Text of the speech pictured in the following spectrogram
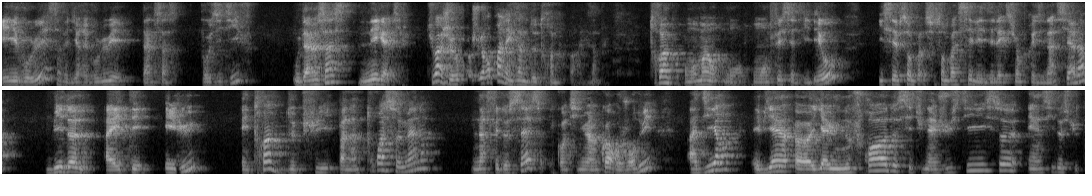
Et évoluer, ça veut dire évoluer dans le sens positif ou dans le sens négatif. Tu vois, je, je l'exemple de Trump, par exemple. Trump, au moment où on, fait cette vidéo, il se sont, se passées les élections présidentielles. Biden a été élu et Trump, depuis pendant trois semaines, n'a fait de cesse et continue encore aujourd'hui à dire eh bien, euh, il y a une fraude, c'est une injustice, et ainsi de suite.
